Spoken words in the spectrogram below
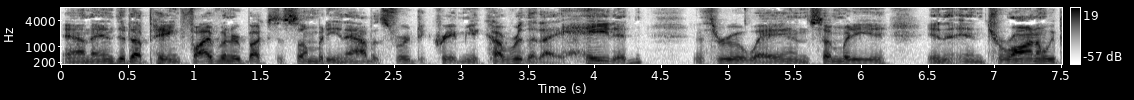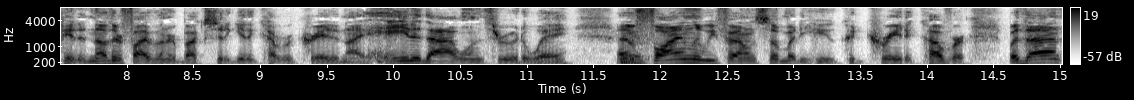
and I ended up paying 500 bucks to somebody in Abbotsford to create me a cover that I hated and threw away. And somebody in in Toronto, we paid another 500 bucks to get a cover created, and I hated that one, threw it away. And mm-hmm. finally, we found somebody who could create a cover, but that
